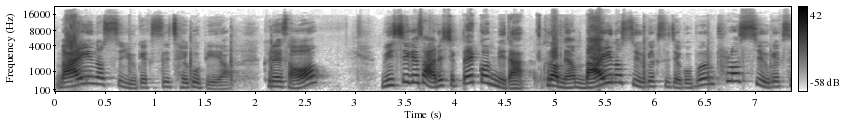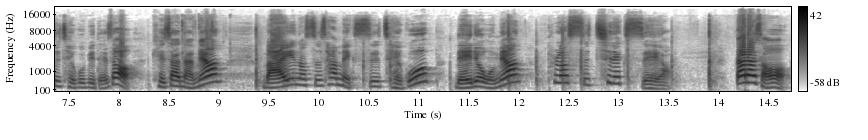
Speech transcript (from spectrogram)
마이너스 6x 제곱이에요. 그래서 위식에서 아래식 뺄 겁니다. 그러면 마이너스 6x 제곱은 플러스 6x 제곱이 돼서 계산하면 마이너스 3x 제곱 내려오면 플러스 7x예요. 따라서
